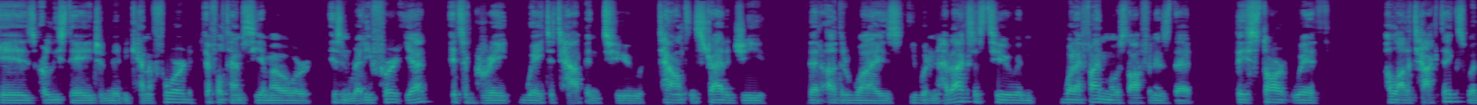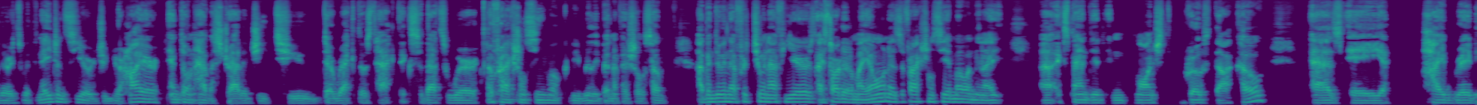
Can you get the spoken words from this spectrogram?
is early stage and maybe can't afford a full time CMO or isn't ready for it yet, it's a great way to tap into talent and strategy that otherwise you wouldn't have access to. And what I find most often is that they start with a lot of tactics, whether it's with an agency or a junior hire, and don't have a strategy to direct those tactics. So that's where a fractional CMO could be really beneficial. So I've been doing that for two and a half years. I started on my own as a fractional CMO, and then I uh, expanded and launched Grwth.co as a hybrid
